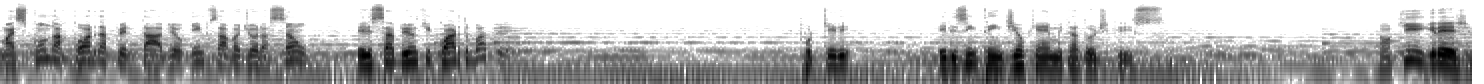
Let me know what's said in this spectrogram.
mas quando a corda apertava e alguém precisava de oração, eles sabiam que quarto bater. Porque ele, eles entendiam quem é imitador de Cristo. Então aqui, igreja.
